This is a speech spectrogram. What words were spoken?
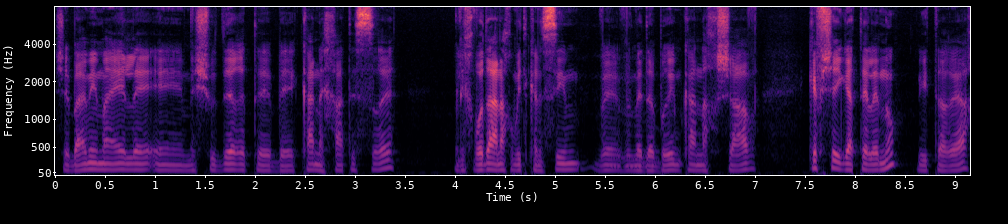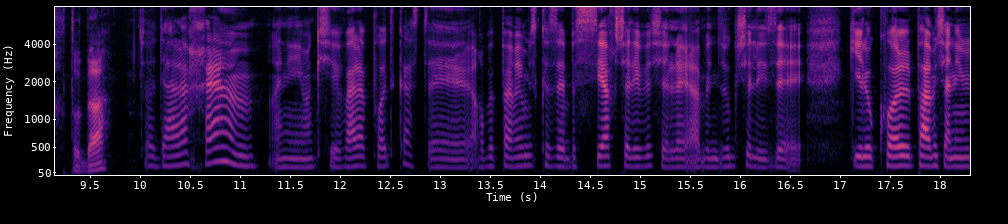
שבימים האלה uh, משודרת uh, בכאן 11, ולכבודה אנחנו מתכנסים ו- ומדברים כאן עכשיו, כיף שהגעת אלינו להתארח, תודה. תודה לכם. אני מקשיבה לפודקאסט. אה, הרבה פעמים זה כזה בשיח שלי ושל אה, הבן זוג שלי, זה כאילו כל פעם שאני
